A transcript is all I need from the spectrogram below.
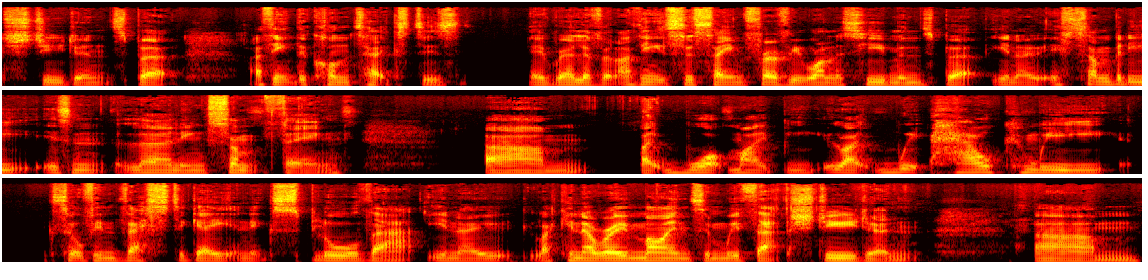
students, but I think the context is irrelevant. I think it's the same for everyone as humans, but you know, if somebody isn't learning something, um, like what might be like, how can we sort of investigate and explore that, you know, like in our own minds and with that student? Um,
